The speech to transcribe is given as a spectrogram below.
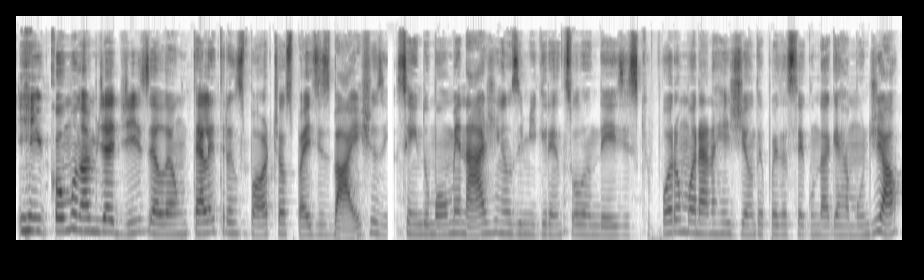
E como o nome já diz, ela é um teletransporte aos Países Baixos, sendo uma homenagem aos imigrantes holandeses que foram morar na região depois da Segunda Guerra Mundial.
